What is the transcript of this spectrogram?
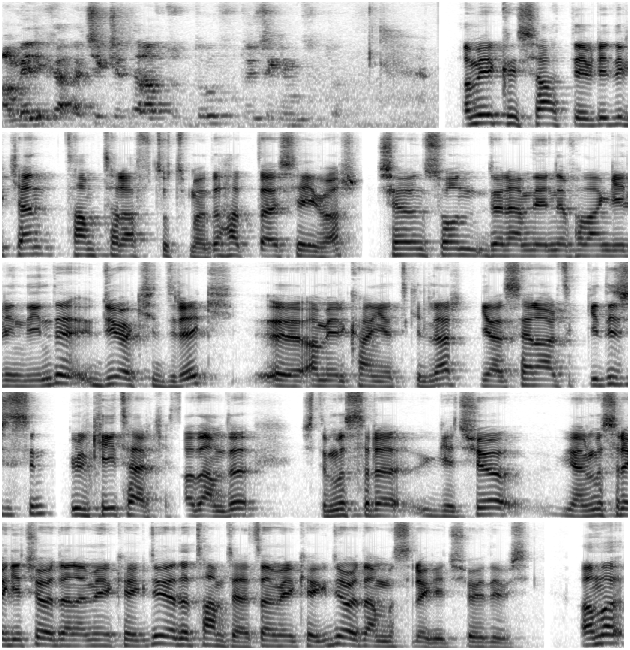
Amerika açıkça taraf tuttu mu tuttuysa kim tuttu? Amerika şah devredilirken tam taraf tutmadı. Hatta şey var. Şahın son dönemlerine falan gelindiğinde diyor ki direkt e, Amerikan yetkililer ya sen artık gidicisin ülkeyi terk et. Adam da işte Mısır'a geçiyor. Yani Mısır'a geçiyor oradan Amerika'ya gidiyor ya da tam tersi Amerika'ya gidiyor oradan Mısır'a geçiyor öyle bir şey. Ama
